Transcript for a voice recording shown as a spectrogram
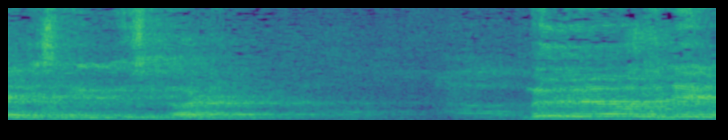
Davis, we used to go to, the day,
